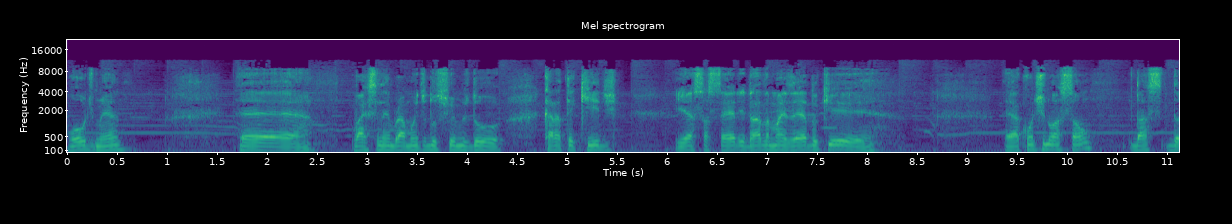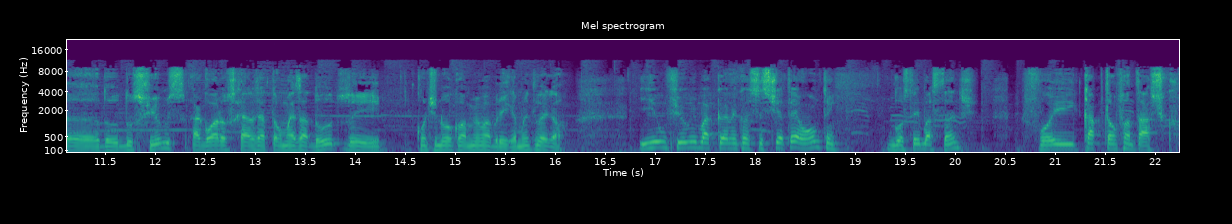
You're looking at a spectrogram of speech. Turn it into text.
Old Man, é, vai se lembrar muito dos filmes do Karate Kid. E essa série nada mais é do que é a continuação das, da, do, dos filmes. Agora os caras já estão mais adultos e continuam com a mesma briga. É muito legal. E um filme bacana que eu assisti até ontem, gostei bastante, foi Capitão Fantástico.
